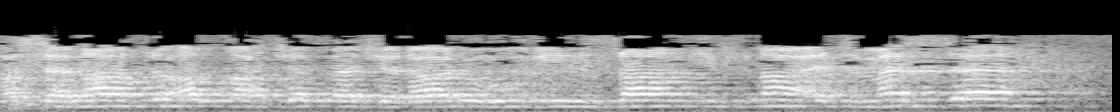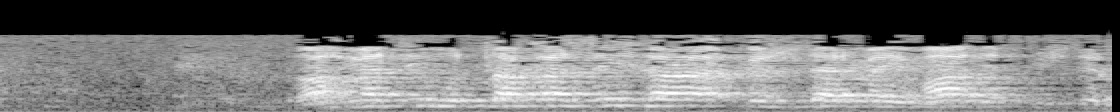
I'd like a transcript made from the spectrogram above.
Hasenatı Allah Celle Celaluhu insan ifna etmezse, rahmeti mutlakasıyla göstermeyi vaat etmiştir.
